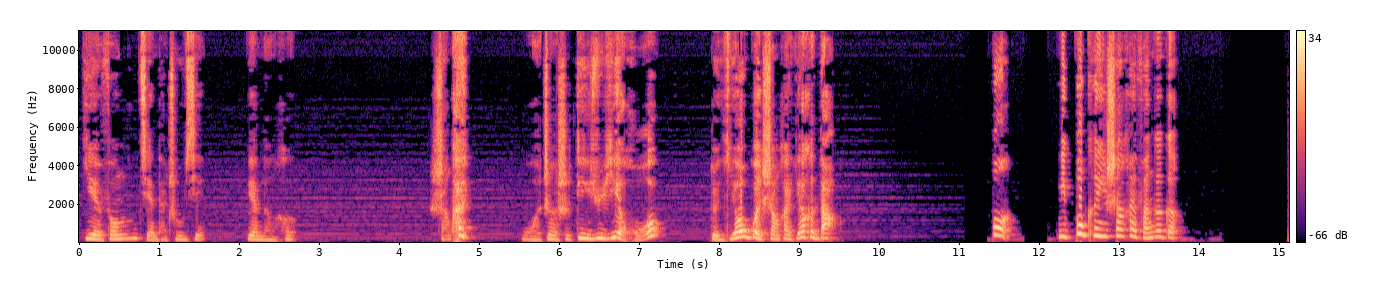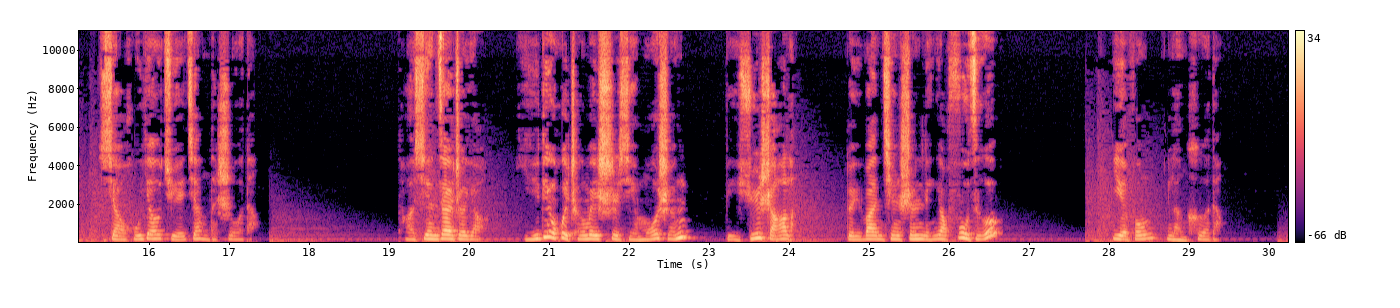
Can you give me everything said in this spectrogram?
叶枫见他出现，便冷喝：“闪开！”我这是地狱业火，对妖怪伤害也很大。不，你不可以伤害凡哥哥。”小狐妖倔强的说道。“他现在这样，一定会成为嗜血魔神，必须杀了，对万千生灵要负责。”叶枫冷喝道。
